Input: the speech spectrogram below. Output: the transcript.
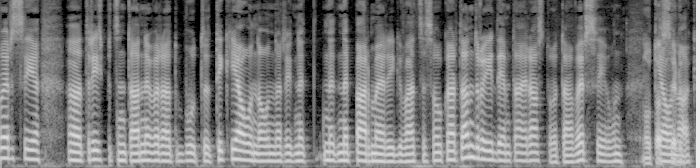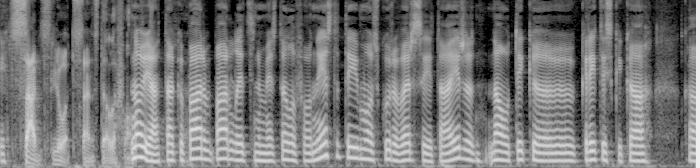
versija, uh, 13. nevarētu būt tik jauna un arī ne, ne, nepārmērīgi veca. Savukārt Androidiem tā ir 8. versija un nu, tas jaunāki. ir sens, ļoti sens telefons. Nu jā, tā ka pār, pārliecinamies telefonu iestatījumos, kura versija tā ir, nav tik uh, kritiski, kā, kā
